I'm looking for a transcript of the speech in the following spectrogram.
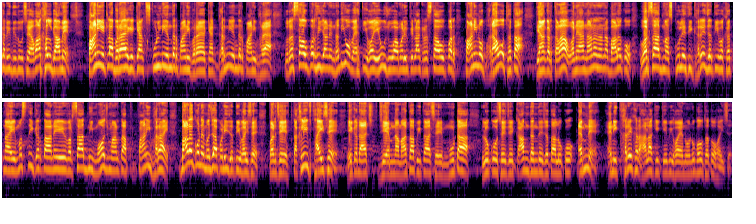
કરી દીધું છે અવાખલ ગામે. પાણી એટલા ભરાયા કે ક્યાંક સ્કૂલની અંદર પાણી ભરાયા, ક્યાંક ઘરની અંદર પાણી ભરાયા. તો રસ્તા ઉપરથી જાણે નદીઓ વહેતી હોય એવું જોવા મળ્યું. કેટલાક રસ્તાઓ ઉપર પાણીનો ભરાવો થતા ત્યાં આગળ તળાવ અને આ નાના નાના બાળકો વરસાદમાં સ્કૂલેથી ઘરે જતી વખતના એ મસ્તી કરતા અને એ વરસાદની મોજ માણતા પાણી ભરાય. બાળકોને મજા પડી જતી હોય છે. પણ જે તકલીફ થાય છે એ કદાચ જે એમના માતા પિતા છે, મોટા લોકો છે, જે કામ ધંધે જતા લોકો એમને એની ખરેખર હાલાકી કેવી હોય એનો અનુભવ થતો હોય છે.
